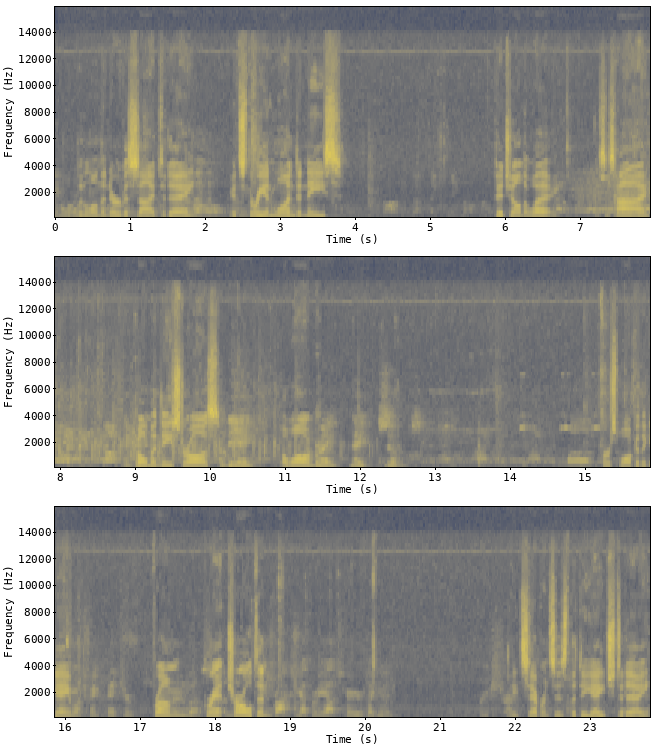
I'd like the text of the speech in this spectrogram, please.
a little on the nervous side today. It's three and one to Nice. Pitch on the way. This is high, and Coleman Nice draws a walk. Number eight, First walk of the game from uh, Grant Charlton. You got three outs, Carrier. Is that good? Nate Severance is the DH today,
